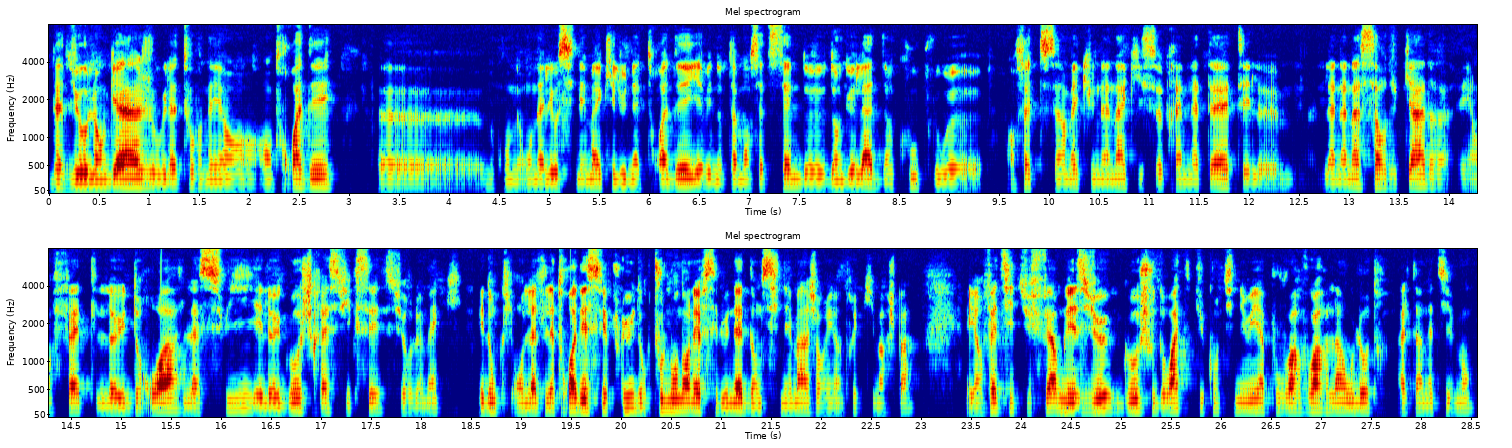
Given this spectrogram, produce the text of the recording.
d'Adieu au langage où il a tourné en, en 3D. Euh, donc on, allait au cinéma avec les lunettes 3D. Il y avait notamment cette scène d'engueulade d'un couple où euh, en fait c'est un mec une nana qui se prennent la tête et la nana sort du cadre et en fait l'œil droit la suit et l'œil gauche reste fixé sur le mec. Et donc on, la, la 3D se fait plus, donc tout le monde enlève ses lunettes dans le cinéma, genre il y a un truc qui marche pas. Et en fait si tu fermes les yeux gauche ou droite, tu continues à pouvoir voir l'un ou l'autre alternativement.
